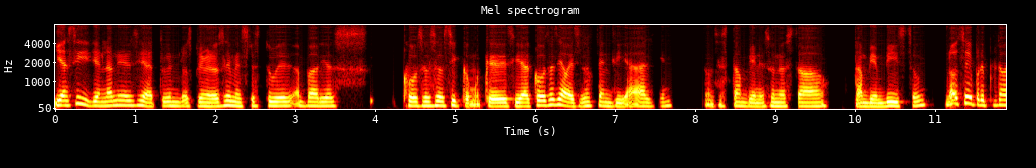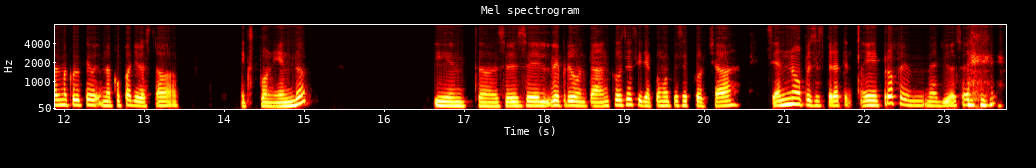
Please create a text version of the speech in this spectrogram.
y así, ya en la universidad, tuve, en los primeros semestres tuve varias cosas así, como que decía cosas y a veces ofendía a alguien. Entonces también eso no estaba tan bien visto. No sé, por ejemplo, una vez me acuerdo que una compañera estaba exponiendo y entonces le preguntaban cosas y ya como que se corchaba Decían, no, pues espérate, eh, profe, ¿me ayudas? A...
